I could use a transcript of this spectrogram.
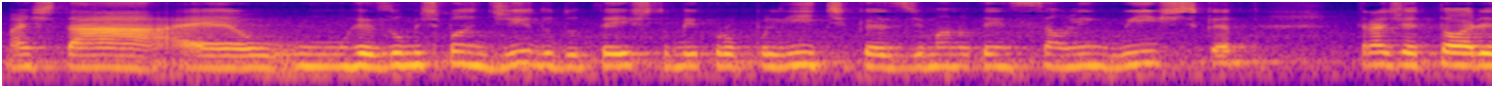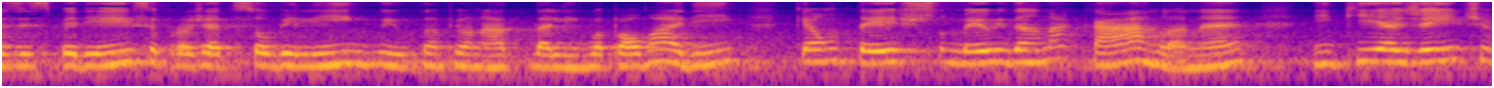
mas está é, um resumo expandido do texto Micropolíticas de Manutenção Linguística, Trajetórias e Experiência, Projeto Sou Bilingue e o Campeonato da Língua Palmari, que é um texto meu e da Ana Carla, né, em que a gente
